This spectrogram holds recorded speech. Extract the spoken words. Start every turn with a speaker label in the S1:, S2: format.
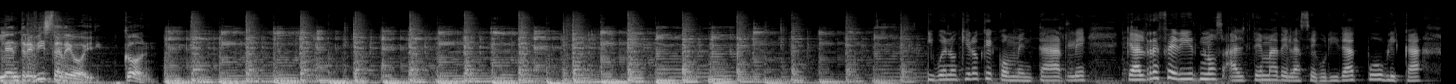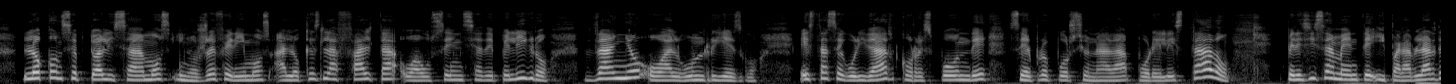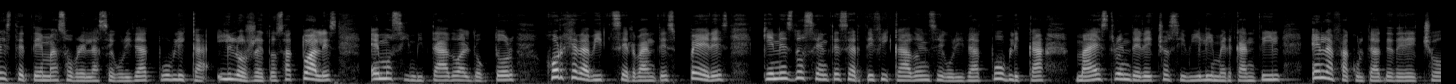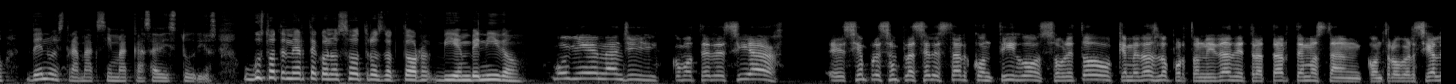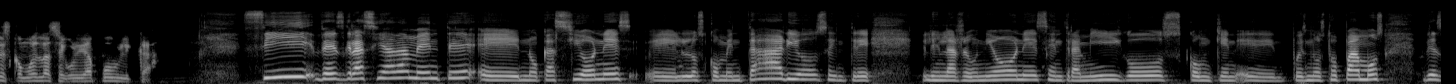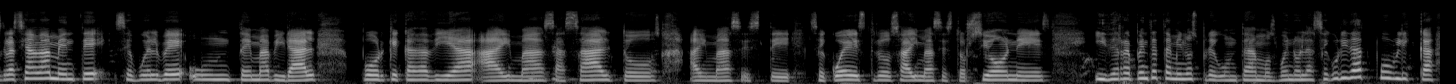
S1: La entrevista de hoy con...
S2: Y bueno, quiero que comentarle que al referirnos al tema de la seguridad pública, lo conceptualizamos y nos referimos a lo que es la falta o ausencia de peligro, daño o algún riesgo. Esta seguridad corresponde ser proporcionada por el Estado. Precisamente y para hablar de este tema sobre la seguridad pública y los retos actuales, hemos invitado al doctor Jorge David Cervantes Pérez, quien es docente certificado en seguridad pública, maestro en Derecho Civil y Mercantil en la Facultad de Derecho de nuestra máxima casa de estudios. Un gusto tenerte con nosotros, doctor. Bienvenido.
S3: Muy bien, Angie. Como te decía, eh, siempre es un placer estar contigo, sobre todo que me das la oportunidad de tratar temas tan controversiales como es la seguridad pública.
S2: Sí, desgraciadamente en ocasiones eh, los comentarios entre en las reuniones entre amigos con quien eh, pues nos topamos, desgraciadamente se vuelve un tema viral porque cada día hay más asaltos, hay más este secuestros, hay más extorsiones y de repente también nos preguntamos, bueno, la seguridad pública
